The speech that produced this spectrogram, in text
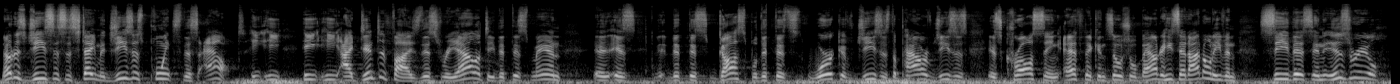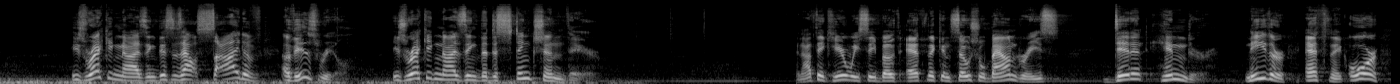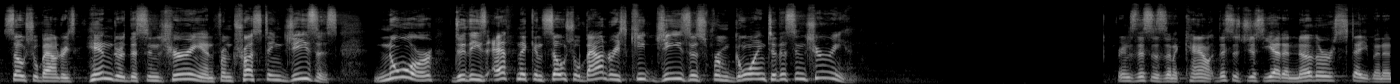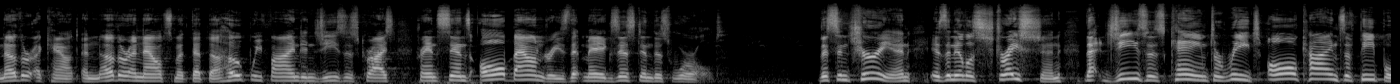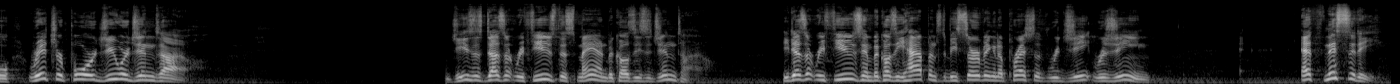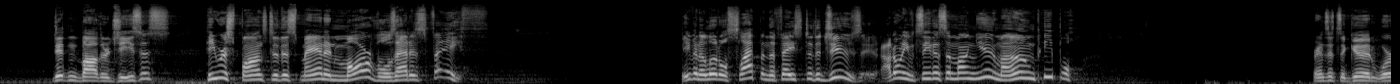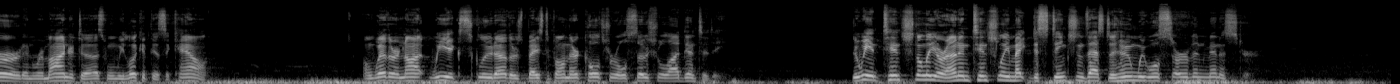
Notice Jesus' statement. Jesus points this out. He, he, he, he identifies this reality that this man is, that this gospel, that this work of Jesus, the power of Jesus, is crossing ethnic and social boundaries. He said, I don't even see this in Israel. He's recognizing this is outside of, of Israel. He's recognizing the distinction there. And I think here we see both ethnic and social boundaries didn't hinder, neither ethnic or social boundaries hindered the centurion from trusting Jesus, nor do these ethnic and social boundaries keep Jesus from going to the centurion. Friends, this is an account. This is just yet another statement, another account, another announcement that the hope we find in Jesus Christ transcends all boundaries that may exist in this world. The centurion is an illustration that Jesus came to reach all kinds of people, rich or poor, Jew or Gentile. Jesus doesn't refuse this man because he's a Gentile. He doesn't refuse him because he happens to be serving an oppressive regime. Ethnicity didn't bother Jesus. He responds to this man and marvels at his faith. Even a little slap in the face to the Jews. I don't even see this among you, my own people. Friends, it's a good word and reminder to us when we look at this account on whether or not we exclude others based upon their cultural social identity. Do we intentionally or unintentionally make distinctions as to whom we will serve and minister?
